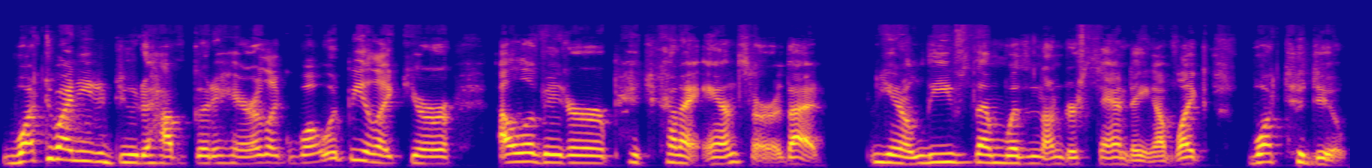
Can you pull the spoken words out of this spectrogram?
what do I need to do to have good hair? Like, what would be like your elevator pitch kind of answer that you know leaves them with an understanding of like what to do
